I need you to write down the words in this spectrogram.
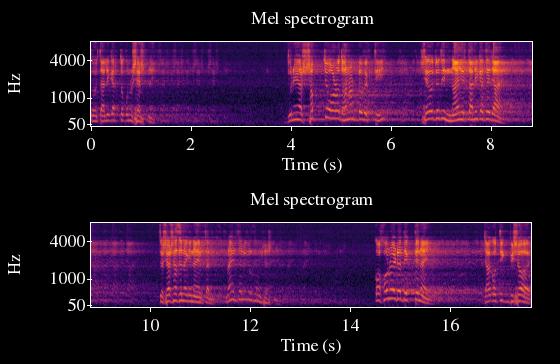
তো তালিকার তো কোনো শেষ নেই। দুনিয়ার সবচেয়ে বড় ধনাঢ্য ব্যক্তি, সেও যদি নাইয়ের তালিকাতে যায়, তো শেষ আছে নাকি নাইয়ের তালিকা? নাইয়ের তালিকার কোনো শেষ নেই। কখনো এটা দেখতে নাই। জাগতিক বিষয়।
